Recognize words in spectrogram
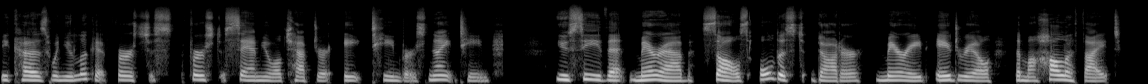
because when you look at first first Samuel chapter 18 verse 19 you see that Merab, Saul's oldest daughter, married Adriel the Mahalathite.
